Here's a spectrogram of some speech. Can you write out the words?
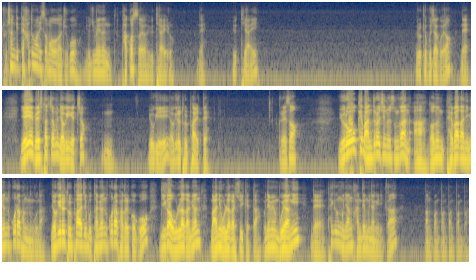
초창기 때 하도 많이 써먹어가지고 요즘에는 바꿨어요 UTI로 네 UTI 이렇게 보자고요. 네. 얘의 타점은 여기겠죠? 음, 여기 여기를 돌파할 때. 그래서 요렇게 만들어지는 순간 아 너는 대박 아니면 꼬라 박는구나. 여기를 돌파하지 못하면 꼬라 박을 거고 네가 올라가면 많이 올라갈 수 있겠다. 왜냐면 모양이 네 태극 문양 반대 문양이니까. 빵빵빵빵빵빵.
